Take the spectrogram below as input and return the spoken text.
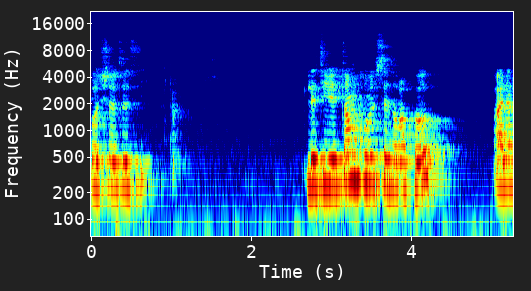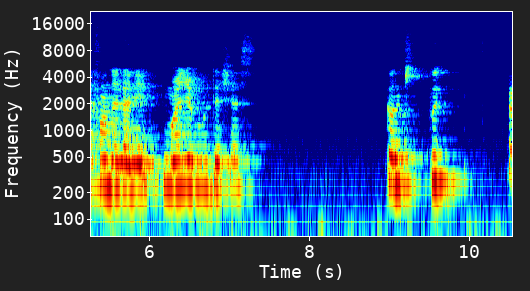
autre chose aussi. Les Tibétains brûlent ces drapeaux à la fin de l'année. Moi, je roule des chaises. Comme tu peux,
